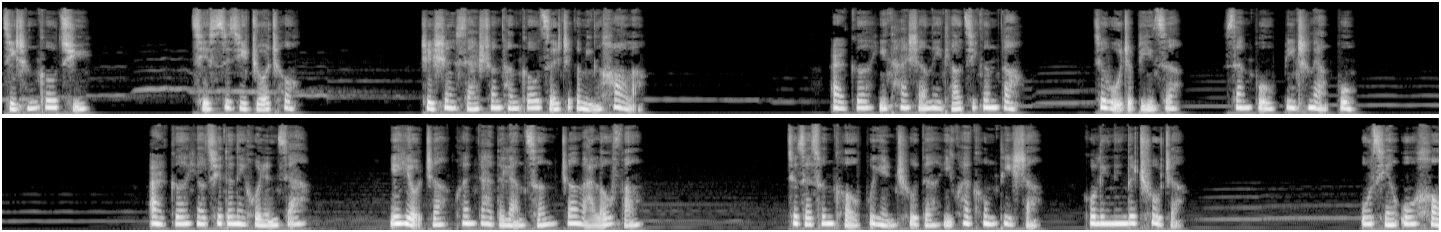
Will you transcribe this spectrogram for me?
挤成沟渠，且四季浊臭，只剩下双塘沟子这个名号了。二哥一踏上那条机耕道，就捂着鼻子，三步并成两步。二哥要去的那户人家，也有着宽大的两层砖瓦楼房。就在村口不远处的一块空地上，孤零零的处着。屋前屋后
